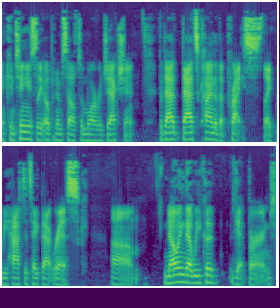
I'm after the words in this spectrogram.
and continuously opened himself to more rejection. But that that's kind of the price. Like we have to take that risk. Um, knowing that we could get burned.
